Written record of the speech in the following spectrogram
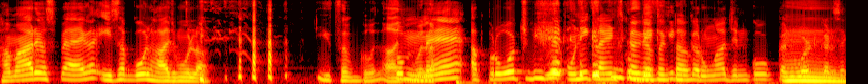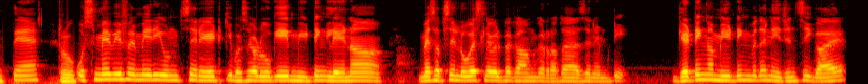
हमारे उस पे आएगा ई सब गोल हाजमोला। ये सब गोल आज तो मैं अप्रोच भी फिर उन्हीं क्लाइंट्स को देख के करूँगा जिनको कन्वर्ट कर हम्म, सकते हैं। उसमें भी फिर मेरी उनसे रेट की भसड़ होगी मीटिंग लेना। मैं सबसे लोएस्ट लेवल पे काम कर रहा था as an MT getting a meeting with an agency guy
